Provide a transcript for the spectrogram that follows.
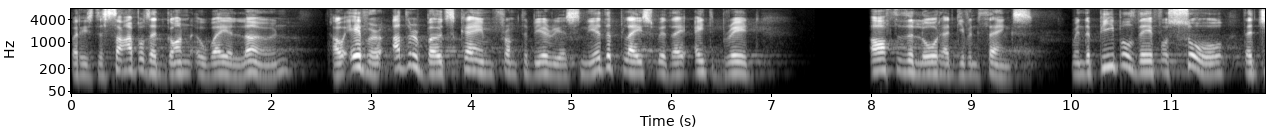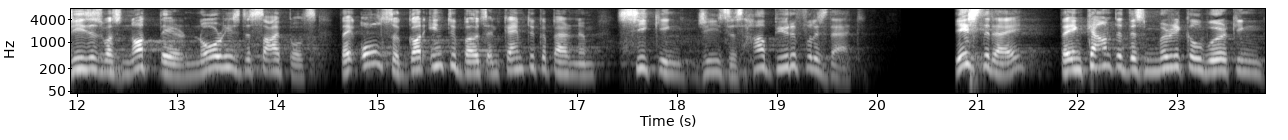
but his disciples had gone away alone, however, other boats came from Tiberias near the place where they ate bread after the Lord had given thanks. When the people therefore saw that Jesus was not there, nor his disciples, they also got into boats and came to Capernaum seeking Jesus. How beautiful is that? Yesterday, they encountered this miracle working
